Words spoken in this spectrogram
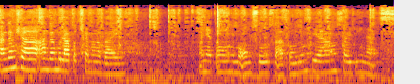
Hanggang siya, hanggang mulapot siya mga bay. Ano itong himuong sauce sa atong lumpiang sardinas.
